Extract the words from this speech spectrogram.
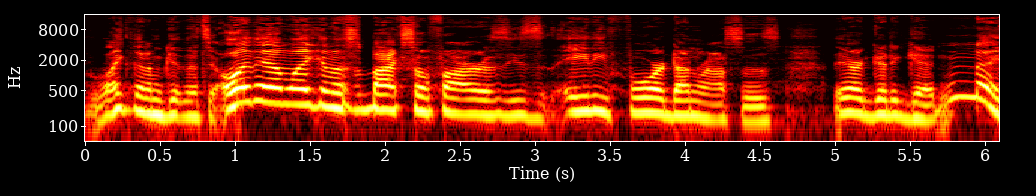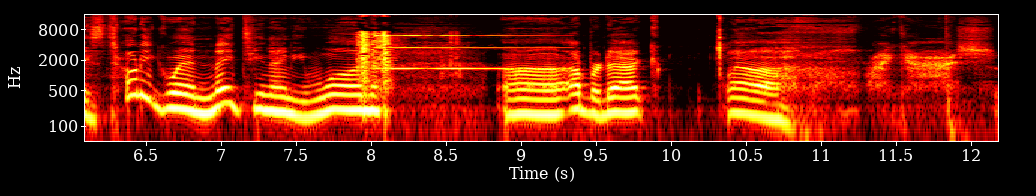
Like that I'm getting. That's the only thing I'm liking this box so far is these 84 Donrusses. They are good to get. Nice. Tony Gwynn, 1991. Uh, upper Deck. Uh, gosh.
